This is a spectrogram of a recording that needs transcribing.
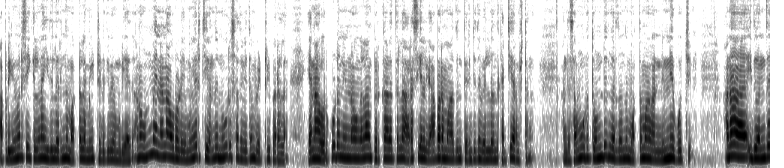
அப்படி விமர்சிக்கலைன்னா இதிலிருந்து மக்களை மீட்டெடுக்கவே முடியாது. ஆனால் உண்மை என்னென்னா அவருடைய முயற்சி வந்து நூறு சதவீதம் வெற்றி பெறலை. ஏன்னா அவர் கூட நின்றவங்கலாம் பிற்காலத்தில் அரசியல் வியாபாரமாகுதுன்னு தெரிஞ்சதும் வெளில வந்து கட்சி ஆரம்பிச்சிட்டாங்க. அந்த சமூக தொண்டுங்கிறது வந்து மொத்தமாக நின்னே போச்சு. ஆனால் இது வந்து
